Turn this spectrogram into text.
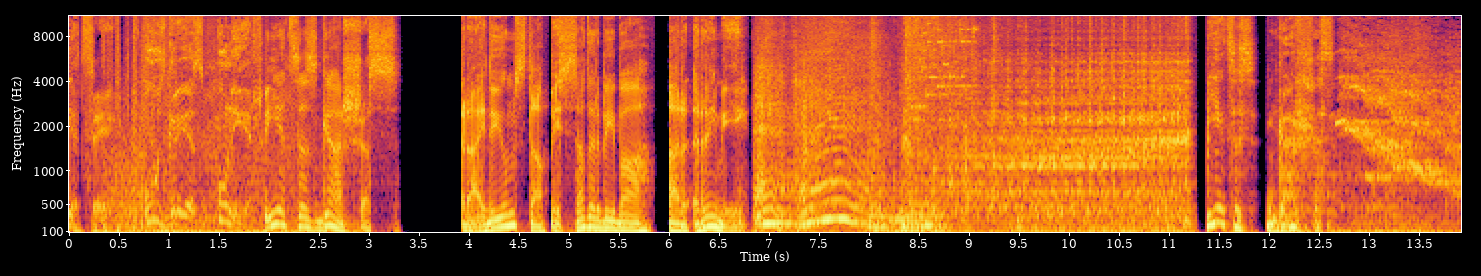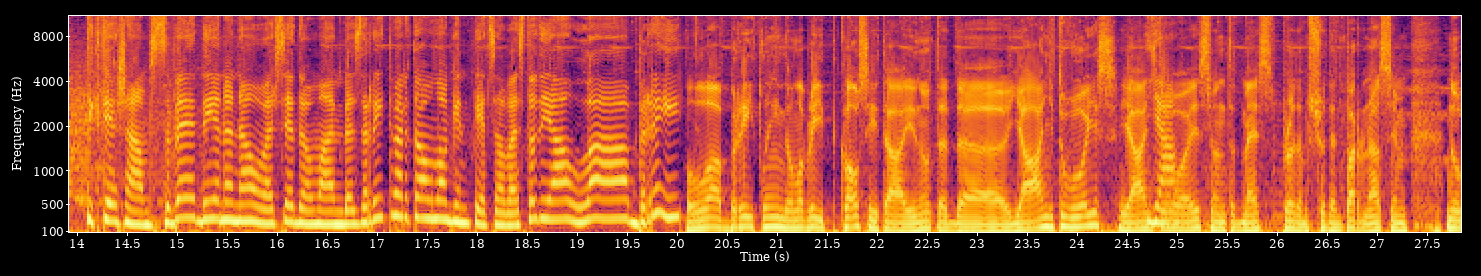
pieci. Uzgriez un ir Piecas garšas. Raidījums tapis sadarbībā ar Rimi. piecas garšas. Tik tiešām svētdiena nav vairs iedomājama bez rītvaru Tomu Loginu piecēlē studijā. Labrīt! Labrīt, Linda, un labrīt, klausītāji. Nu, tad uh, Jāņa tuvojas, Jāņa Jā. tuvojas, un tad mēs, protams, šodien parunāsim. Nu,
